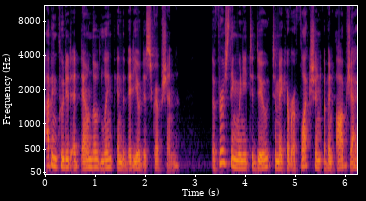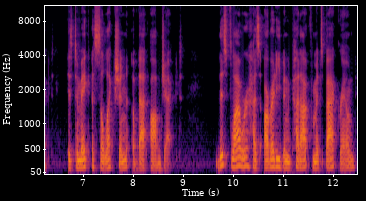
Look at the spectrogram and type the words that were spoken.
I've included a download link in the video description. The first thing we need to do to make a reflection of an object is to make a selection of that object. This flower has already been cut out from its background,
